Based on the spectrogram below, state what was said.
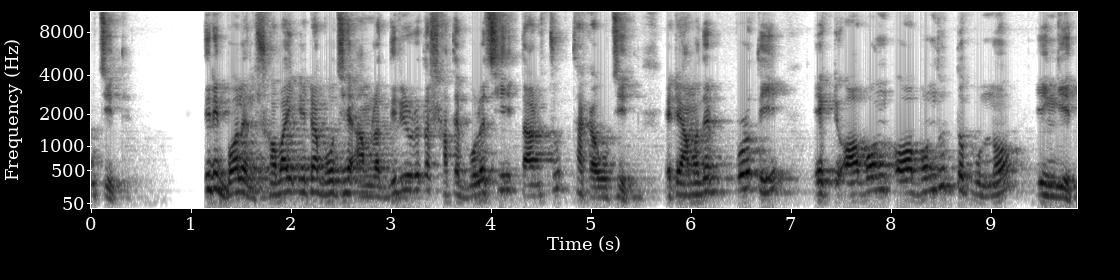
উচিত। তিনি বলেন, সবাই এটা বোঝে, আমরা দৃঢ়তার সাথে বলেছি, তার চুপ থাকা উচিত। এটি আমাদের প্রতি একটি অবন, অবন্ধুত্বপূর্ণ ইঙ্গিত।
